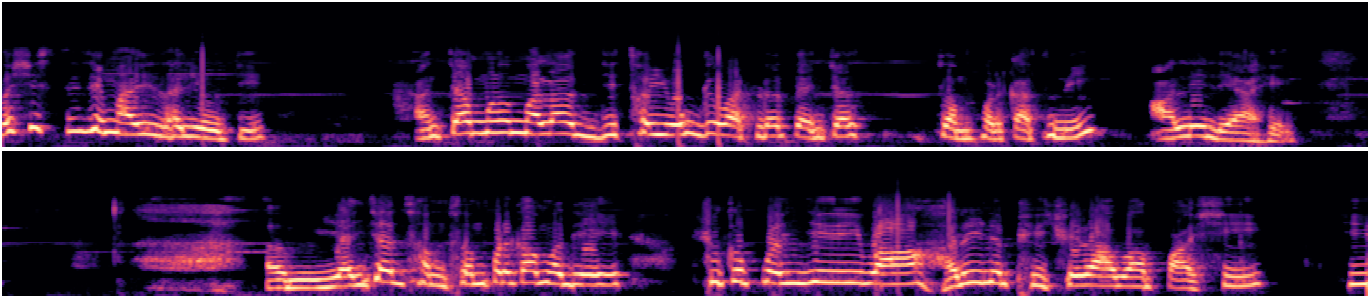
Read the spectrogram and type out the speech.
तशी स्थिती माझी झाली होती. आणि त्यामुळे मला जिथं योग्य वाटलं त्यांच्या संपर्कात मी आलेले आहे. यांच्या संपर्कामध्ये शुकपंजिरी वा हरिण फिशिरावा पाशी ही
